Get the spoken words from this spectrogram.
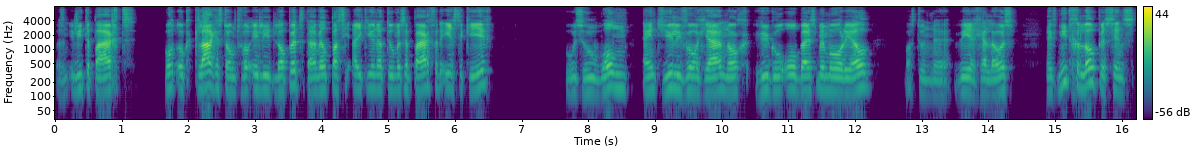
Dat is een elite paard. Wordt ook klaargestoomd voor Elite Loppet. Daar wil Passie IQ naartoe met zijn paard voor de eerste keer. Who won eind juli vorig jaar nog Hugo Olbijs Memorial. was toen uh, weer galoos. Heeft niet gelopen sinds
